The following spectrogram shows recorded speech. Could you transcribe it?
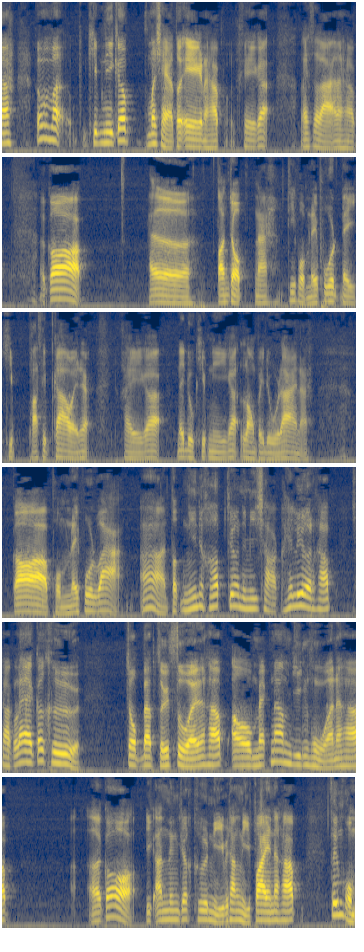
นะก็มาคลิปนี้ก็มาแฉตัวเองนะครับโอเคก็ไร้สาระนะครับ แล้วก็เอ่อตอนจบนะ ที่ผมได้พูดในคลิปพาร์ทสิบเก้าไว้เนี่ยใครก็ได้ดูคลิปนี้ก็ลองไปดูได้นะ ก็ผมได้พูดว่าอ่าตอนนี้นะครับเจ้าจะมีฉากให้เลือกนครับ ฉากแรกก็คือจบแบบสวยๆนะครับ เอาแมกนัมยิงหัวนะครับ แล้วก็อีกอันนึงจะคือหนีไปทางหนีไฟนะครับ ซึ่งผม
